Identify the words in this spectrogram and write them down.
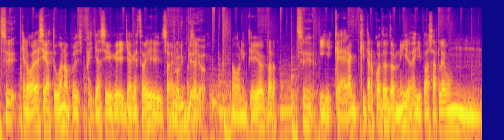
Sí, que luego decías tú, bueno, pues, pues ya sí, que- ya que estoy, ¿sabes? lo limpio No sé. yo. Lo limpio yo, claro. Sí. Y que era quitar cuatro tornillos y pasarle un.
